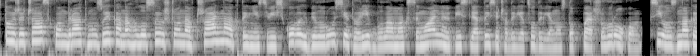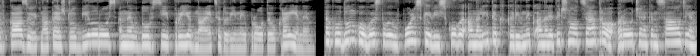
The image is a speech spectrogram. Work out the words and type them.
В той же час Кондрат Музика наголосив, що навчальна активність військових Білорусі торік була максимальною після 1991 року. Всі ознаки вказують на те, що Білорусь невдовзі приєднається до війни проти України. Таку думку висловив польський військовий аналітик, керівник аналітичного центру Rochen Consulting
